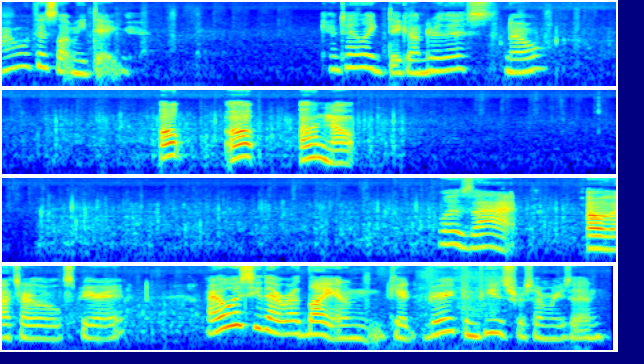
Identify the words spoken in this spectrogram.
Why won't this let me dig? Can't I like dig under this? No? Oh, oh, oh no. What is that? Oh, that's our little spirit. I always see that red light and get very confused for some reason.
